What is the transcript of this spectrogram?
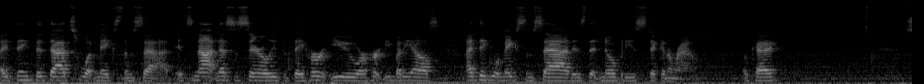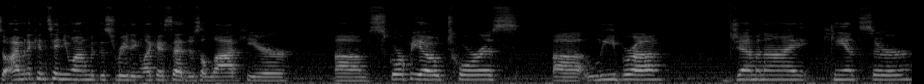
I think that that's what makes them sad. It's not necessarily that they hurt you or hurt anybody else. I think what makes them sad is that nobody's sticking around. Okay? So I'm going to continue on with this reading. Like I said, there's a lot here. Um, Scorpio, Taurus, uh, Libra, Gemini, Cancer,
